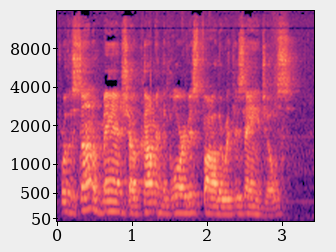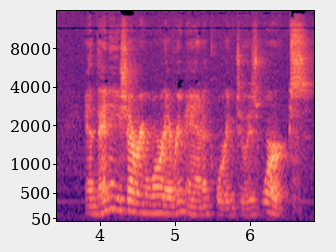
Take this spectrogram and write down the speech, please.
For the Son of Man shall come in the glory of his Father with his angels, and then he shall reward every man according to his works.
